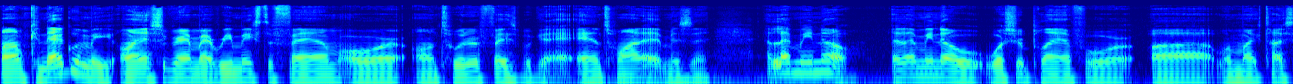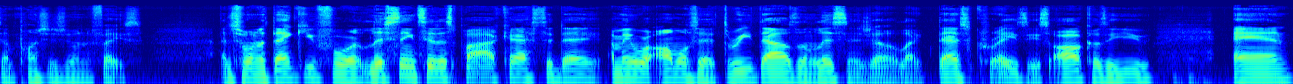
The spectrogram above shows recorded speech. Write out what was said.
um, connect with me on Instagram at Remix the Fam or on Twitter, Facebook at Antoine Edmondson, and let me know. And let me know what's your plan for uh, when Mike Tyson punches you in the face. I just want to thank you for listening to this podcast today. I mean, we're almost at 3,000 listens, yo. Like, that's crazy. It's all because of you. And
